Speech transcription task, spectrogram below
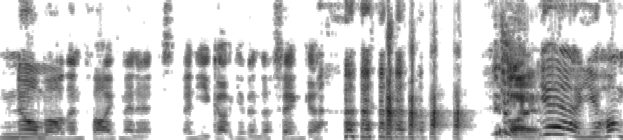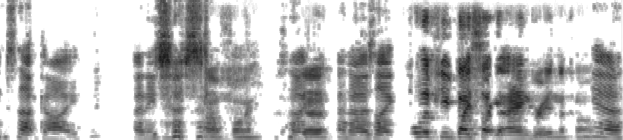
no more than five minutes, and you got given the finger. Did I? yeah, you honked that guy, and he just Oh, fine. like, Yeah. and I was like, All the few places I get angry in the car. yeah,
